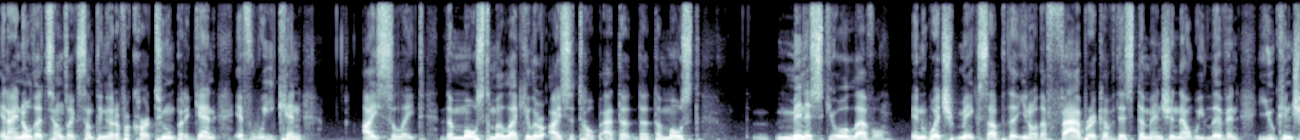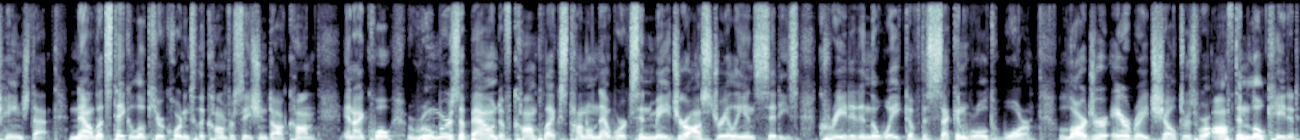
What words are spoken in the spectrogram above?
and i know that sounds like something out of a cartoon but again if we can isolate the most molecular isotope at the, the, the most minuscule level in which makes up the you know the fabric of this dimension that we live in. You can change that. Now let's take a look here according to the conversation.com and i quote rumors abound of complex tunnel networks in major australian cities created in the wake of the second world war. Larger air raid shelters were often located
